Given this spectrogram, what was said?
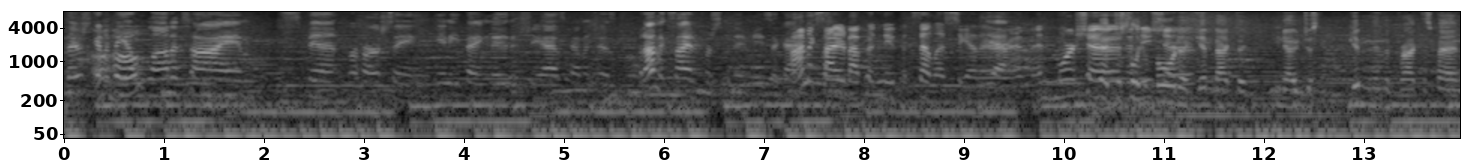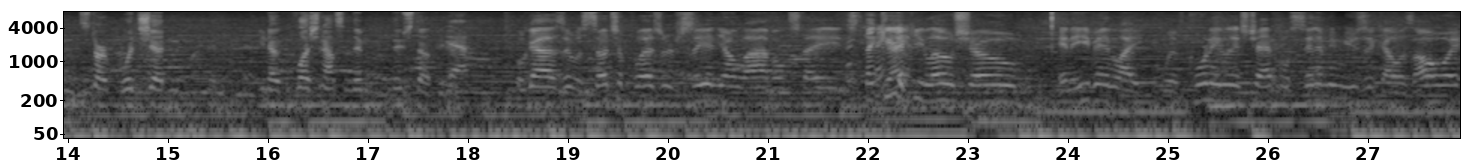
there's going to be a lot of time spent rehearsing anything new that she has coming to us. But I'm excited for some new music. I'm excited about putting new set lists together Yeah. and, and more shows. Yeah, just and looking new forward to shows. getting back to you know just getting in the practice pen, start woodshedding, and you know fleshing out some new new stuff. You know? Yeah. Well, guys, it was such a pleasure seeing y'all live on stage. Thank you. Jackie Lo show, and even like with Cornelius Chapel sending me music, I was always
